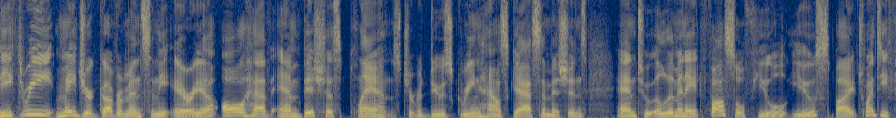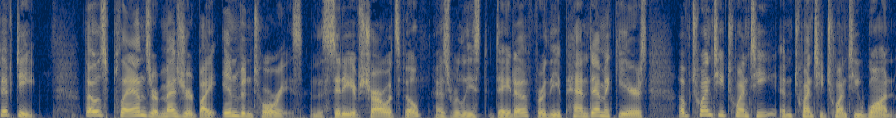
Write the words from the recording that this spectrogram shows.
The three major governments in the area all have ambitious plans to reduce greenhouse gas emissions and to eliminate fossil fuel use by 2050. Those plans are measured by inventories, and the city of Charlottesville has released data for the pandemic years of 2020 and 2021.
